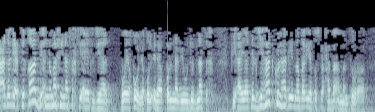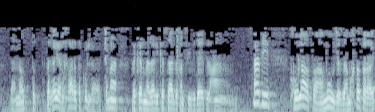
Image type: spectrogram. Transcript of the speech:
بعد الاعتقاد بأنه ما في نسخ في آية الجهاد. هو يقول يقول إذا قلنا بوجود نسخ في آيات الجهاد كل هذه النظرية تصبح هباء منثورا لأنه تتغير الخارطة كلها كما ذكرنا ذلك سابقا في بداية العام. هذه خلاصة موجزة مختصرة.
